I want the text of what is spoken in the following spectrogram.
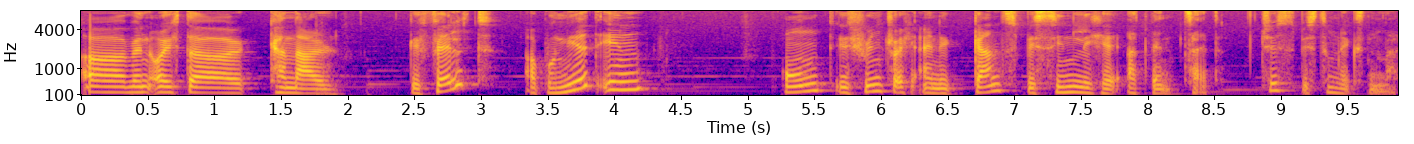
Äh, wenn euch der Kanal gefällt, abonniert ihn und ich wünsche euch eine ganz besinnliche Adventzeit. Tschüss, bis zum nächsten Mal.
